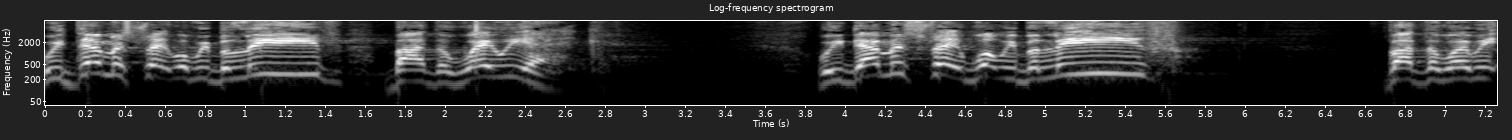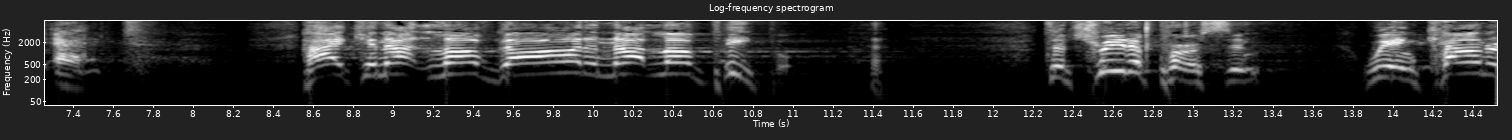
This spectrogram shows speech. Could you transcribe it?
We demonstrate what we believe by the way we act. We demonstrate what we believe by the way we act. I cannot love God and not love people. to treat a person we encounter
